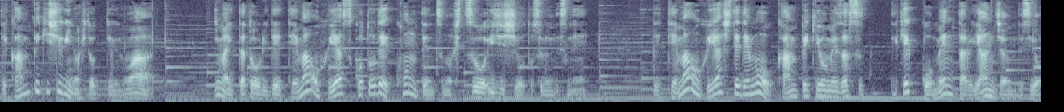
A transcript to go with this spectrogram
で完璧主義の人っていうのは今言った通りで手間を増やすことでコンテンツの質を維持しようとするんですね。で手間を増やしてでも完璧を目指すって結構メンタル病んじゃうんですよ。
